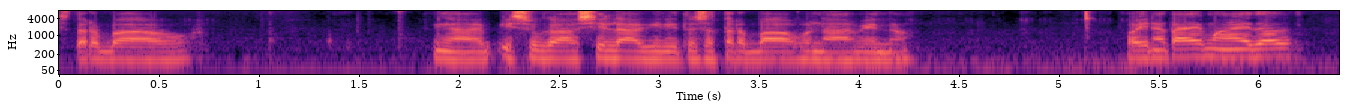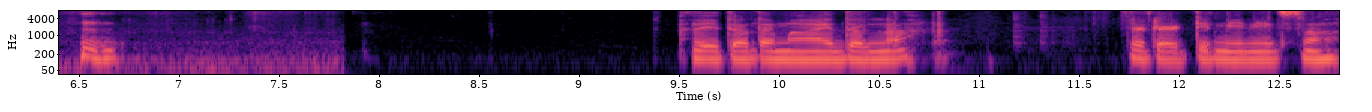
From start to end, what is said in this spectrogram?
Sa trabaho. Nga, isugasi lagi dito sa trabaho namin, no? Okay na tayo mga idol. Dito na tayo mga idol, no? For 30 minutes, no?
